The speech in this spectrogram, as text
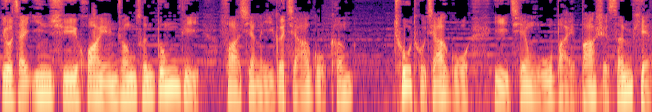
又在殷墟花园庄村东地发现了一个甲骨坑，出土甲骨一千五百八十三片，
